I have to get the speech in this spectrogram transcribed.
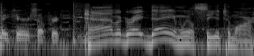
Take care of yourself, Rick. Have a great day, and we'll see you tomorrow.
